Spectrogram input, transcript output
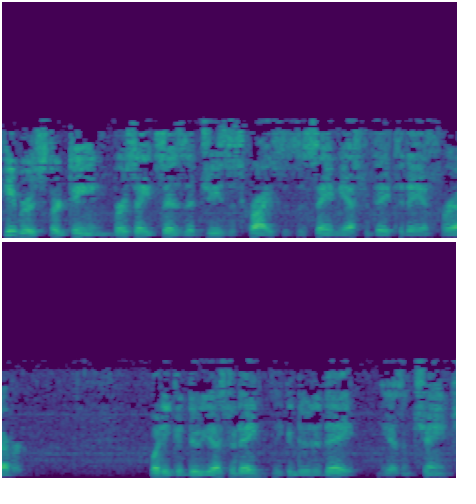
Hebrews 13, verse 8 says that Jesus Christ is the same yesterday, today, and forever. What he could do yesterday, he can do today. He hasn't changed.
